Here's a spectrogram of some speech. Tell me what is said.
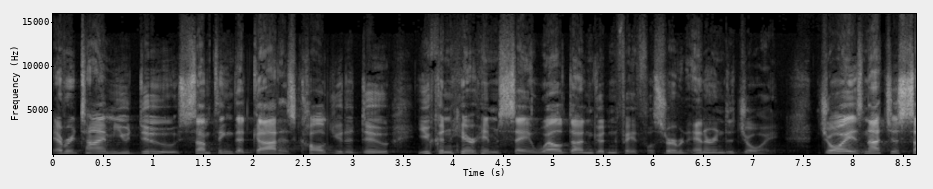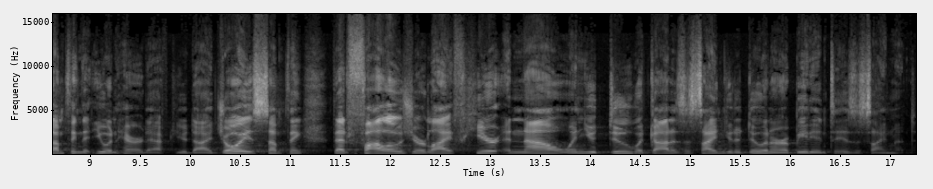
Every time you do something that God has called you to do, you can hear Him say, Well done, good and faithful servant, enter into joy. Joy is not just something that you inherit after you die. Joy is something that follows your life here and now when you do what God has assigned you to do and are obedient to His assignment.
